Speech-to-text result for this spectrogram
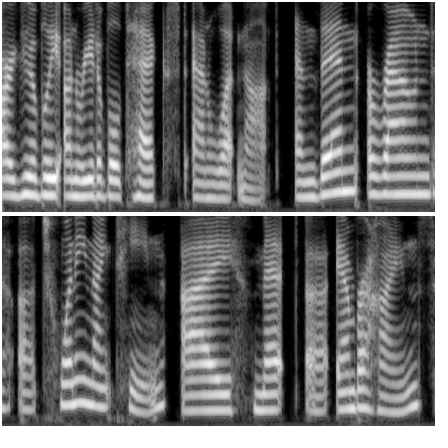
arguably unreadable text and whatnot. And then around uh, 2019, I met uh, Amber Hinds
